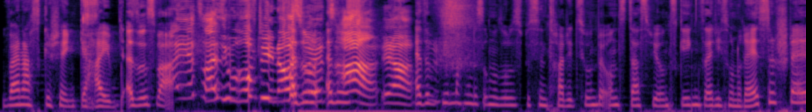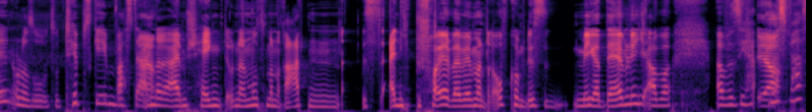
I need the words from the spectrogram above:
Weihnachtsgeschenk gehypt. Also es war Ah, jetzt weiß ich, worauf du hinaus Also- willst. also- ah, ja. Also wir machen das immer so, das ist ein bisschen Tradition bei uns, dass wir uns gegenseitig so ein Rätsel stellen oder so, so Tipps geben, was der Ja. andere einem schenkt und dann muss man raten. Ist eigentlich bescheuert, weil wenn man draufkommt, ist es mega dämlich, aber, aber sie hat, Ja. was, was?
